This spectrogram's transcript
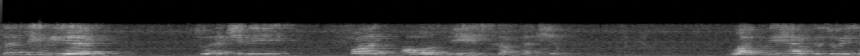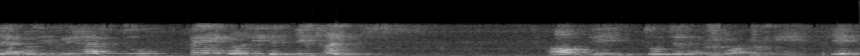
30 million to actually fund all these transactions. What we have to do is that only we have to pay only the difference of the total export. Okay,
